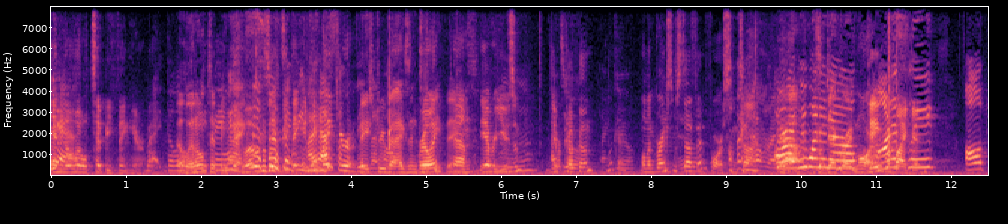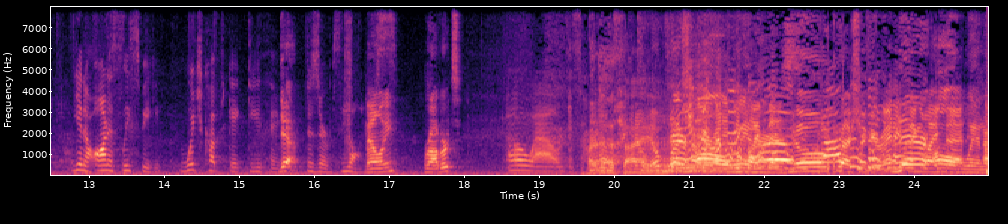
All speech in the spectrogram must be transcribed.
and the little tippy thing here. Right, the A little, little tippy tippy thing. thing. Little tippy thing. And I you have make your of these at Pastry bags and Really? tippy things. Um, you ever use them? Do you I ever do. cook them? I do. Well, then bring some stuff in for us sometime. All right, we want to know. more. Dave would like honestly, all you know, honestly speaking, which cupcake do you think Yeah. deserves the honors? Melanie, Roberts, Oh wow. It's hard to decide. no pressure all or anything like that. No pressure it. here, anything They're like all that. I winners.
